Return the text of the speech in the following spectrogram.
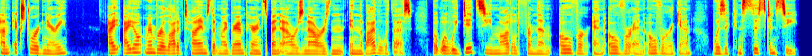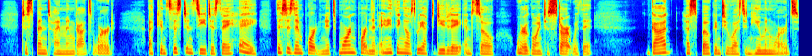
um, extraordinary. I, I don't remember a lot of times that my grandparents spent hours and hours in, in the Bible with us, but what we did see modeled from them over and over and over again was a consistency to spend time in God's Word, a consistency to say, hey, this is important. It's more important than anything else we have to do today. And so we're going to start with it. God has spoken to us in human words.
